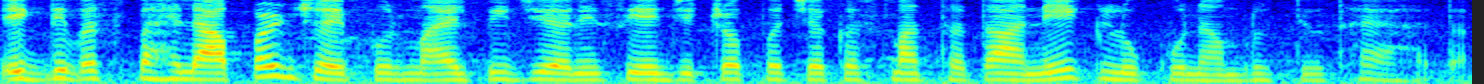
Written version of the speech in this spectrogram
એક દિવસ પહેલા પણ જયપુરમાં એલપીજી અને સીએનજી ટ્રક વચ્ચે અકસ્માત થતા અનેક લોકોના મૃત્યુ થયા હતા.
